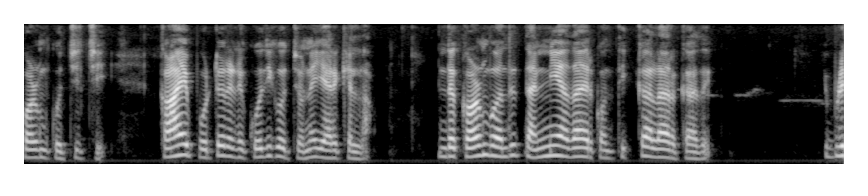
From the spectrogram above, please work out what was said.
குழம்பு கொச்சிச்சு. காயை போட்டு ரெண்டு கொதிக்க வச்சோன்னே இறக்கிடலாம். இந்த குழம்பு வந்து தண்ணியாக தான் இருக்கும் திக்காலாம் இருக்காது. இப்படி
